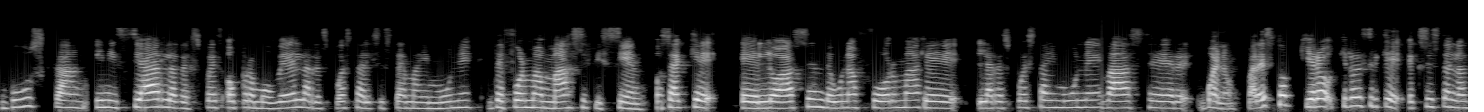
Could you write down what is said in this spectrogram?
buscan iniciar la respuesta o promover la respuesta del sistema inmune de forma más eficiente. O sea que eh, lo hacen de una forma que la respuesta inmune va a ser, bueno, para esto quiero, quiero decir que existen las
